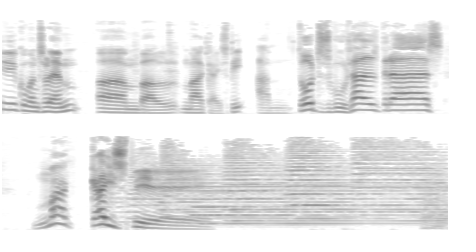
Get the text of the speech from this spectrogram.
i començarem amb el Macaispi. Amb tots vosaltres, Macaispi! Quan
